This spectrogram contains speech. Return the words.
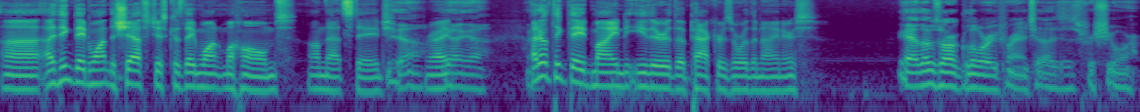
Uh, I think they'd want the chefs just because they'd want Mahomes on that stage. Yeah. right. Yeah, yeah. I don't think they'd mind either the Packers or the Niners. Yeah, those are glory franchises for sure.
